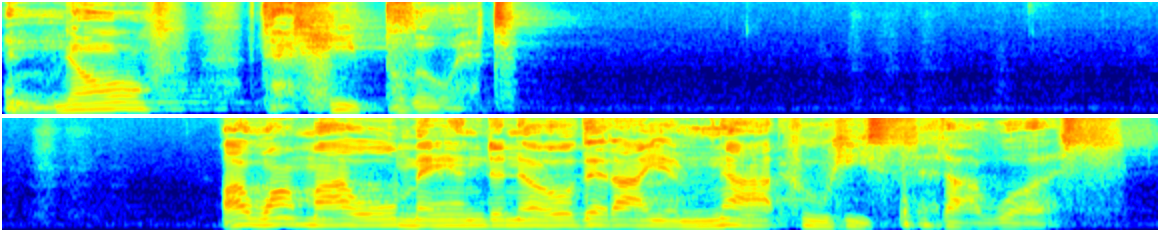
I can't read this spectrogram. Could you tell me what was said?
and know that he blew it. I want my old man to know that I am not who he said I was.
